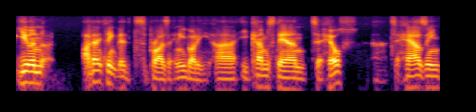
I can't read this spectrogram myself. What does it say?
Ewan, I don't think that surprises anybody. Uh, it comes down to health, uh, to housing,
